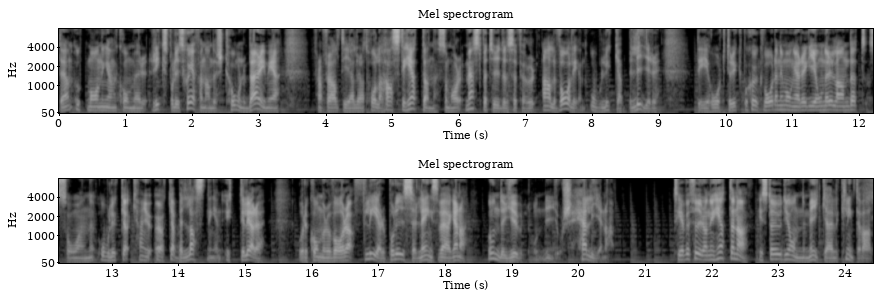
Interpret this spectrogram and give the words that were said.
Den uppmaningen kommer rikspolischefen Anders Thornberg med. Framförallt gäller att hålla hastigheten, som har mest betydelse för hur allvarlig en olycka blir. Det är hårt tryck på sjukvården i många regioner i landet, så en olycka kan ju öka belastningen ytterligare. Och det kommer att vara fler poliser längs vägarna under jul och nyårshelgerna. TV4-nyheterna i studion Mikael Klintevall.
